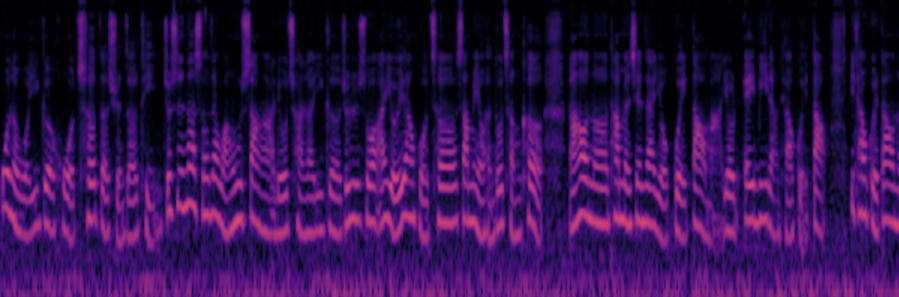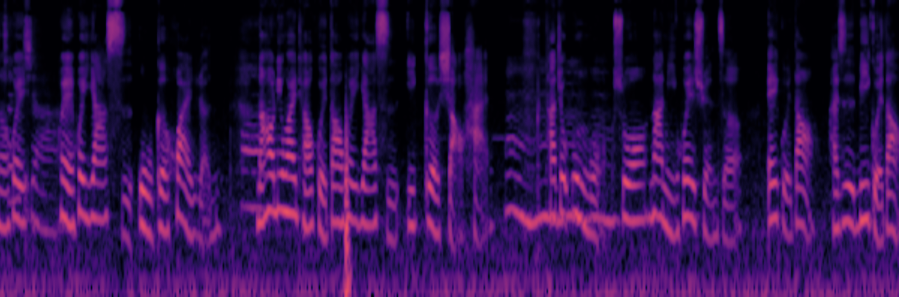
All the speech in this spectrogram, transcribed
问了我一个火车的选择题，就是那时候在网络上啊流传了一个，就是说啊有一辆火车上面有很多乘客，然后呢，他们现在有轨道嘛，有 A、B 两条轨道，一条轨道呢会会会压死五个坏人。然后另外一条轨道会压死一个小孩，嗯，他就问我说：“那你会选择 A 轨道？”还是 B 轨道？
